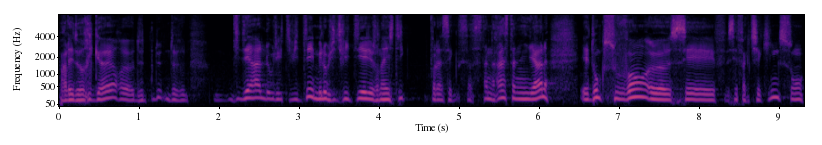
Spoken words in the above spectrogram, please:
parler de rigueur, euh, d'idéal d'objectivité, mais l'objectivité journalistique voilà, ça, reste un idéal. Et donc souvent, euh, ces, fact-checking sont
